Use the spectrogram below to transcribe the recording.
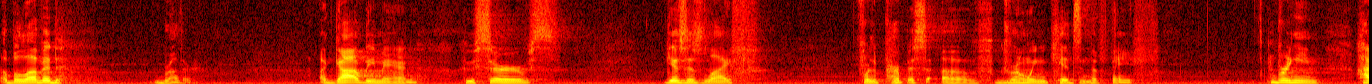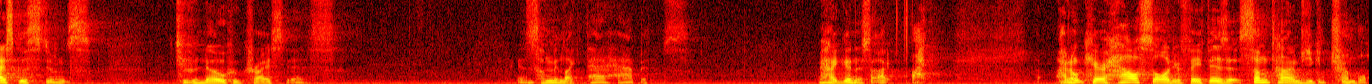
a beloved brother, a godly man who serves, gives his life for the purpose of growing kids in the faith, bringing high school students to know who Christ is. And something like that happens. My goodness, I, I, I don't care how solid your faith is, sometimes you can tremble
